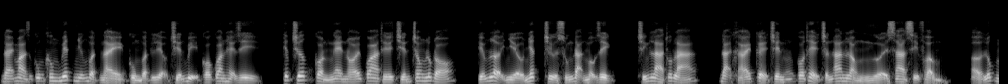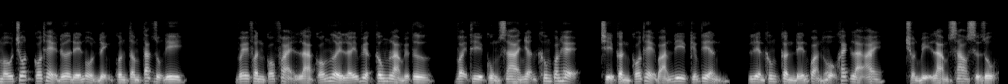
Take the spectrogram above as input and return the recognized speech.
đại mads cũng không biết những vật này cùng vật liệu chiến bị có quan hệ gì, kiếp trước còn nghe nói qua thế chiến trong lúc đó, kiếm lợi nhiều nhất trừ súng đạn mậu dịch, chính là thuốc lá, đại khái kể trên có thể chấn an lòng người xa xỉ phẩm, ở lúc mấu chốt có thể đưa đến ổn định quân tâm tác dụng đi. Về phần có phải là có người lấy việc công làm việc tư, vậy thì cùng xa nhận không quan hệ, chỉ cần có thể bán đi kiếm tiền, liền không cần đến quản hộ khách là ai, chuẩn bị làm sao sử dụng.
